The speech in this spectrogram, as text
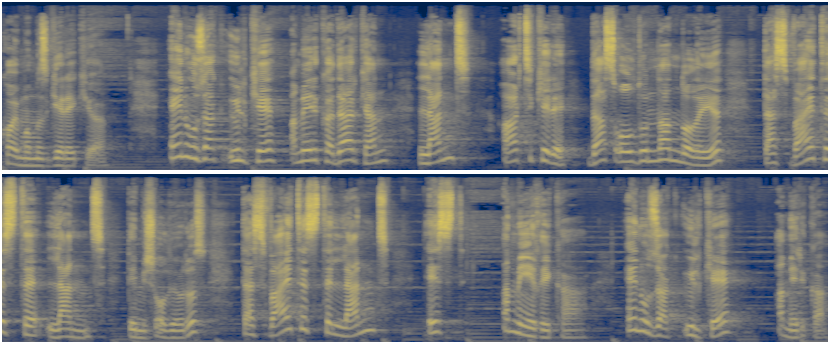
koymamız gerekiyor. En uzak ülke Amerika derken land artikeli das olduğundan dolayı das weiteste Land demiş oluyoruz. Das weiteste Land ist Amerika. En uzak ülke Amerika.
